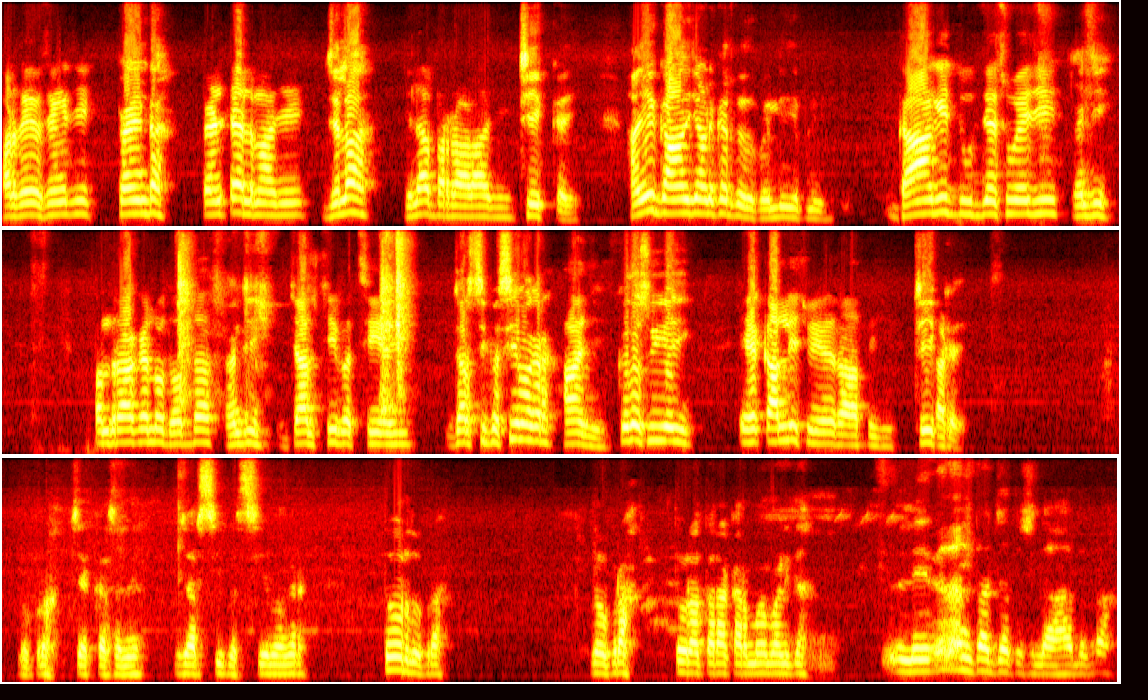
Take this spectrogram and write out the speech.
ਹਰਦੇਵ ਸਿੰਘ ਜੀ। ਪਿੰਡ? ਪਿੰਡ ਢਲਮਾ ਜੀ। ਜ਼ਿਲ੍ਹਾ? ਜ਼ਿਲ੍ਹਾ ਬਰਨਾਲਾ ਜੀ। ਠੀਕ ਹੈ ਜੀ। ਹਾਂਜੀ ਗਾਂ ਦੀ ਜਾਣਕਾਰੀ ਦੇ ਦਿਓ ਪਹਿਲੀ ਜੀ ਆਪਣੀ। ਗਾਂ ਕੀ ਦੂਜੇ ਸੂਏ ਜੀ। ਹਾਂਜੀ। 15 ਕਿਲੋ ਦੁੱਧ ਆ। ਹਾਂਜੀ। ਜਲਸੀ ਬੱਚੀ ਹੈ ਜੀ। ਜਰਸੀ ਬੱਸੀ ਮਗਰ? ਹਾਂ ਜੀ। ਕਦੋਂ ਸੂਈ ਹੈ ਜੀ? ਇਹ ਕੱਲ ਹੀ ਸੂਏ ਰਾਤ ਜੀ। ਠੀਕ ਹੈ ਲੋ ਭਰਾ ਚੈੱਕ ਕਰ ਸਕਦੇ ਹੋ। ਜਰਸੀ ਬੱਸੀ ਹੈ ਮਗਰ। ਤੋਰ ਦੋ ਭਰਾ। ਲੋ ਭਰਾ ਤੋਰਾ ਤਾਰਾ ਕਰਮਾਂ ਵਾਲੀ ਦਾ। ਲੈਵੇ ਦਾ ਅੰਦਾਜ਼ਾ ਤੁਸੀਂ ਲਾ ਸਕਦੇ ਭਰਾ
